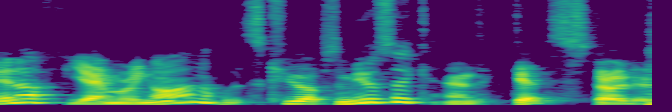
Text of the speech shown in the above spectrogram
Enough yammering on, let's cue up some music and get started.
